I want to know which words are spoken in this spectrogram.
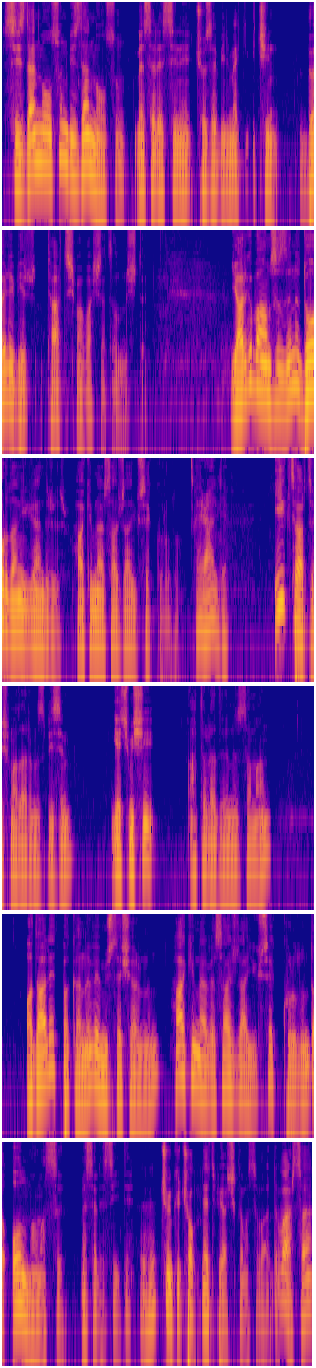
sizden mi olsun bizden mi olsun meselesini çözebilmek için böyle bir tartışma başlatılmıştı. Yargı bağımsızlığını doğrudan ilgilendirir. Hakimler Savcılar Yüksek Kurulu. Herhalde. İlk tartışmalarımız bizim geçmişi hatırladığınız zaman Adalet Bakanı ve Müsteşarının Hakimler ve Savcılar Yüksek Kurulu'nda olmaması meselesiydi. Hı hı. Çünkü çok net bir açıklaması vardı. Varsa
